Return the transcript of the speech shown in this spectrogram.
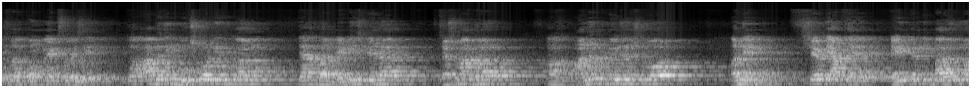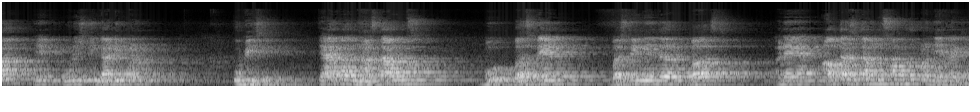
અથવા કોમ્પ્લેક્સ હોય છે ત્યારબાદ લેડીઝ ટેલર ચશ્મા ઘર આનંદ પ્રોવિઝન સ્ટોર અને છેવટે આપણે ટેન્કરની બાજુમાં એક પોલીસની ગાડી પણ ઊભી છે. ત્યારબાદ નાસ્તા હાઉસ બસ સ્ટેન્ડ બસ સ્ટેન્ડની અંદર બસ અને આવતા જતા મુસાફરો પણ દેખાય છે.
